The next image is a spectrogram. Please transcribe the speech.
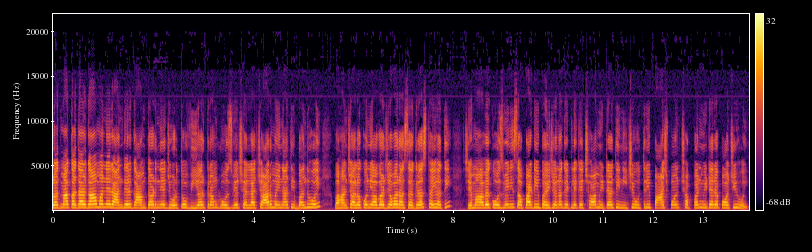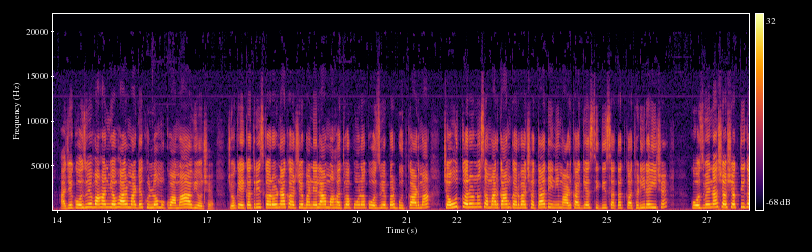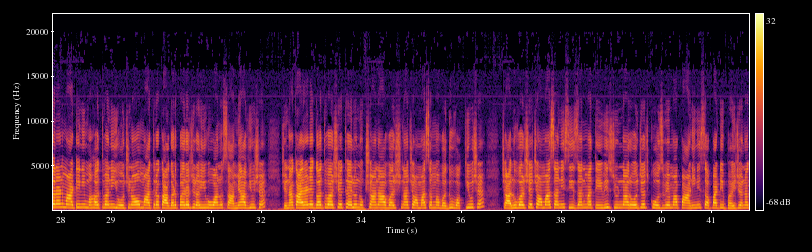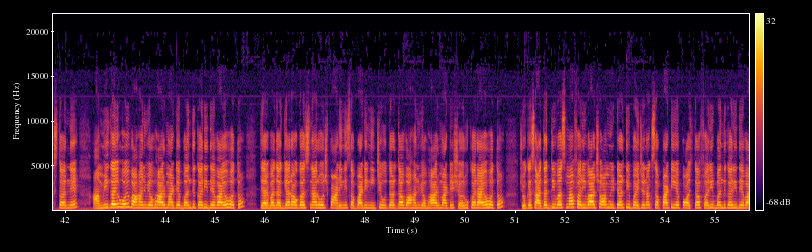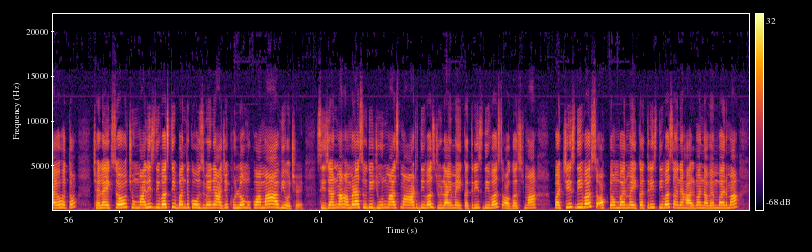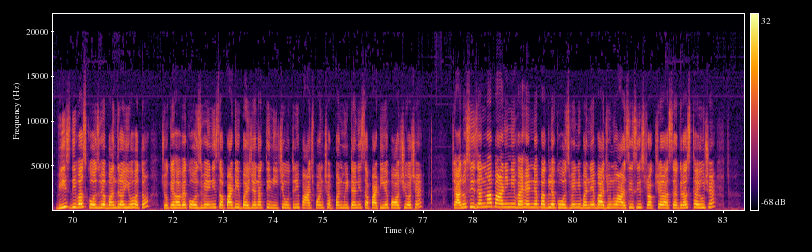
સુરતમાં કતારગામ અને રાંદેર ગામતળને જોડતો વિયરક્રમ ક્રોઝવે છેલ્લા ચાર મહિનાથી બંધ હોઈ વાહન ચાલકોની અવરજવર અસરગ્રસ્ત થઈ હતી, જેમાં હવે કોઝવેની સપાટી ભયજનક એટલે કે છ મીટરથી નીચે ઉતરી પાંચ પોઈન્ટ છપ્પન મીટરે પહોંચી હોય. આજે કોઝવે વાહન વ્યવહાર માટે ખુલ્લો મૂકવામાં આવ્યો છે. જો કે એકત્રીસ કરોડના ખર્ચે બનેલા મહત્વપૂર્ણ કોઝવે પર ભૂતકાળમાં ચૌદ કરોડનું સમારકામ કરવા છતાં તેની માળખાકીય સ્થિતિ સતત કથળી રહી છે. કોઝવેના સશક્તિકરણ માટેની મહત્વની યોજનાઓ માત્ર કાગળ પર જ રહી હોવાનું સામે આવ્યું છે, જેના કારણે ગત વર્ષે થયેલું નુકસાન આ વર્ષના ચોમાસામાં વધુ વક્યું છે. ચાલુ વર્ષે ચોમાસાની સિઝનમાં ત્રેવીસ જૂનના રોજ જ કોઝવેમાં પાણીની સપાટી ભયજનક સ્તરને આંબી ગઈ હોય વાહન વ્યવહાર માટે બંધ કરી દેવાયો હતો. ત્યારબાદ અગિયાર ઓગસ્ટના રોજ પાણીની સપાટી નીચે ઉતરતા વાહન વ્યવહાર માટે શરૂ કરાયો હતો. જોકે સાત જ દિવસમાં ફરીવાર છ મીટરથી ભયજનક સપાટીએ પહોંચતા ફરી બંધ કરી દેવાયો હતો. છેલ્લા એકસો ચુમ્માલીસ દિવસથી બંધ કોઝવેને આજે ખુલ્લો મૂકવામાં આવ્યો છે. સિઝનમાં હમણાં સુધી જૂન માસમાં આઠ દિવસ, જુલાઈમાં એકત્રીસ દિવસ, ઓગસ્ટમાં પચીસ દિવસ, ઓક્ટોબરમાં એકત્રીસ દિવસ અને હાલમાં નવેમ્બરમાં વીસ દિવસ કોઝવે બંધ રહ્યો હતો. જોકે હવે કોઝવેની સપાટી ભયજનકથી નીચે ઉતરી પાંચ પોઈન્ટ છપ્પન મીટરની સપાટીએ પહોંચ્યો છે. ચાલુ સિઝનમાં પાણીની વહેણને પગલે કોઝવેની બંને બાજુનું આરસીસી સ્ટ્રક્ચર અસરગ્રસ્ત થયું છે.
